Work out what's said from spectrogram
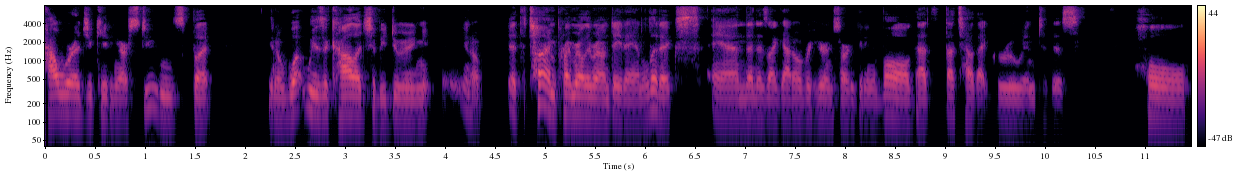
how we're educating our students but you know what we as a college should be doing you know at the time primarily around data analytics. And then as i got over here and started getting involved that's that's how that grew into this whole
